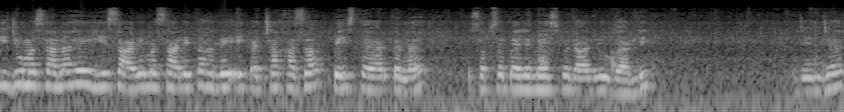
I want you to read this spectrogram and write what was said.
ये जो मसाला है, ये सारे मसाले का हमें एक अच्छा खासा पेस्ट तैयार करना है। तो सबसे पहले मैं इसमें डाल रही हूँ गार्लिक जिंजर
